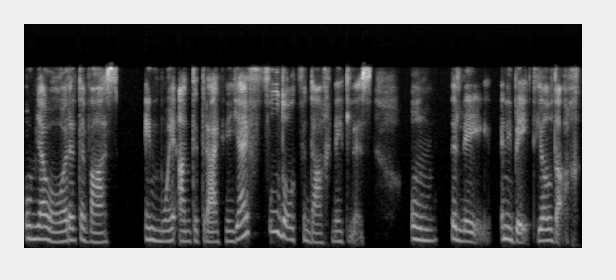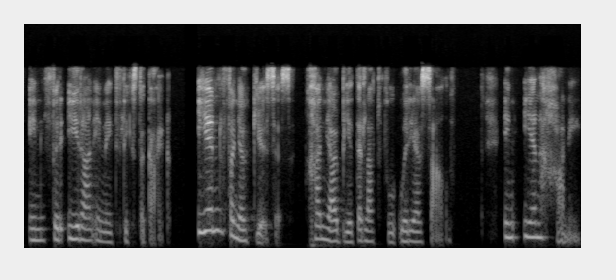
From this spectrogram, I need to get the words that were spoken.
om jou hare te was en mooi aan te trek nie. Jy voel dalk vandag net lus om te lê in die bed heeldag en vir ure aan Netflix te kyk. Een van jou keuses gaan jou beter laat voel oor jouself en een gaan nie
